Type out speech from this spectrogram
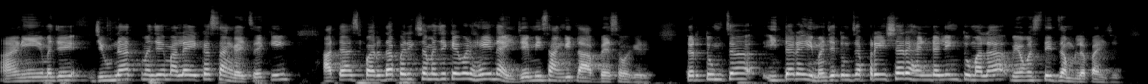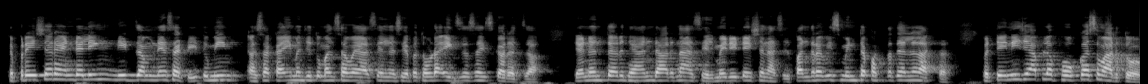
आणि म्हणजे जीवनात म्हणजे मला एकच सांगायचं आहे की आता स्पर्धा परीक्षा म्हणजे केवळ हे नाही जे मी सांगितलं अभ्यास वगैरे. तर तुमचं इतरही म्हणजे तुमचं प्रेशर हँडलिंग तुम्हाला व्यवस्थित जमलं पाहिजे. तर प्रेशर हँडलिंग नीट जमण्यासाठी तुम्ही असं काही म्हणजे तुम्हाला सवय असेल नसेल पण थोडा एक्सरसाइज करत जा. त्यानंतर ध्यानधारणा असेल मेडिटेशन असेल पंधरा वीस मिनिटं फक्त त्याला लागतात. पण त्यांनी जे आपला फोकस वाढतो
